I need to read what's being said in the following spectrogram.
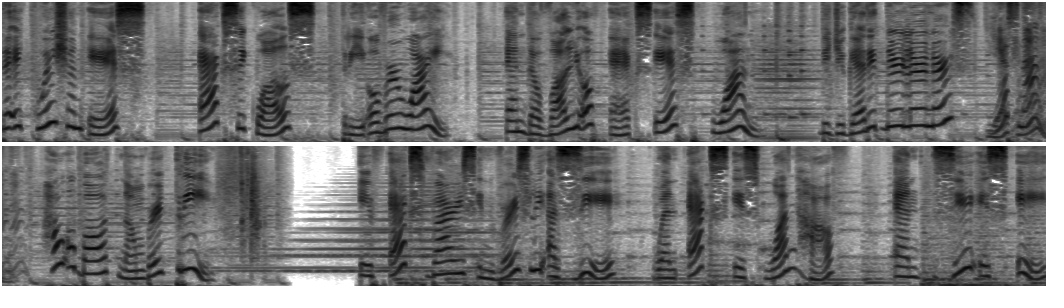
The equation is x equals 3 over y. And the value of x is 1. Did you get it, dear learners? Yes, ma'am. How about number 3? If x varies inversely as z when x is 1 half and z is 8,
